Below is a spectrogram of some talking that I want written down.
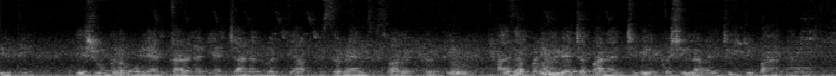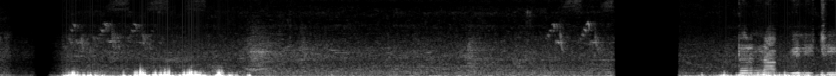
कीर्ती. देशमुख रंगोली अँड गार्डन या चॅनलवरती आपलं सगळ्यांचं स्वागत करते. आज आपण विड्याच्या पानांची वेल कशी लावायची ती पाहणार आहोत. तर नागवेलीची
